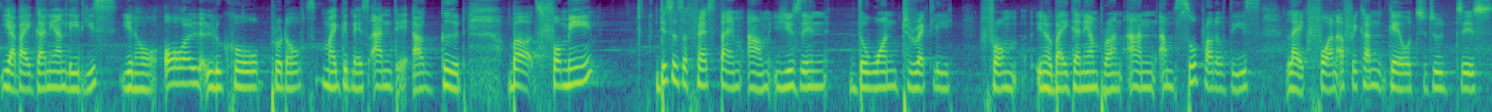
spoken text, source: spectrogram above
Yeah, by Ghanaian ladies, you know, all local products. My goodness, and they are good. But for me, this is the first time I'm using the one directly from you know by Ghanaian brand and I'm so proud of this like for an African girl to do this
